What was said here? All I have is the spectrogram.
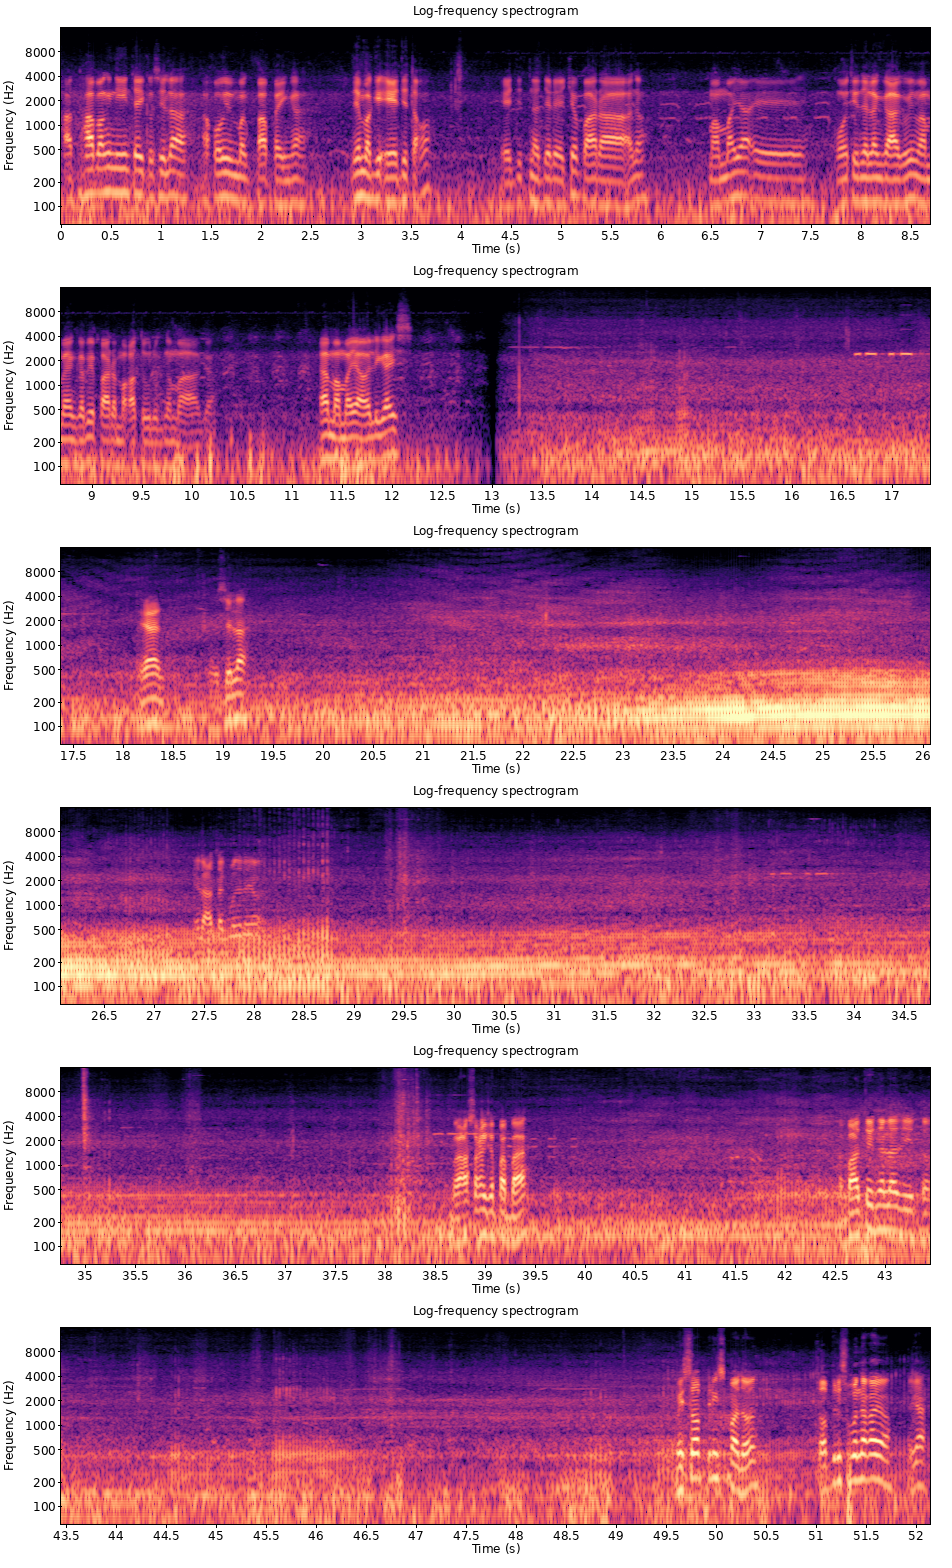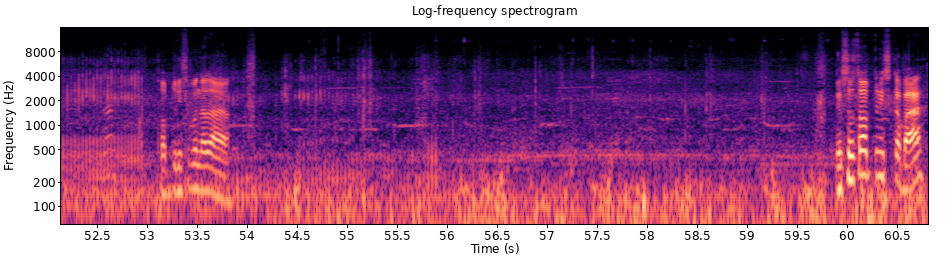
At habang hinihintay ko sila, ako yung magpapahinga. Hindi, mag edit ako. Edit na diretso para ano, mamaya eh, konti na lang gagawin mamayang gabi para makatulog na maaga. Ah, mamaya uli guys. Ayan, ayan sila. Ilatag mo na yun. Makasakay ka pa ba? Kabati nila dito. May soft drinks pa doon? Soft drinks muna kayo. Teka. Soft drinks muna tayo. Nagsosoft drinks ka ba?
